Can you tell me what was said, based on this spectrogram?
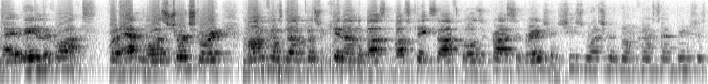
Now, it made it across. What happened was, short story, mom comes down, puts her kid on the bus, the bus takes off, goes across the bridge, and she's watching it go across that bridge, She says,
